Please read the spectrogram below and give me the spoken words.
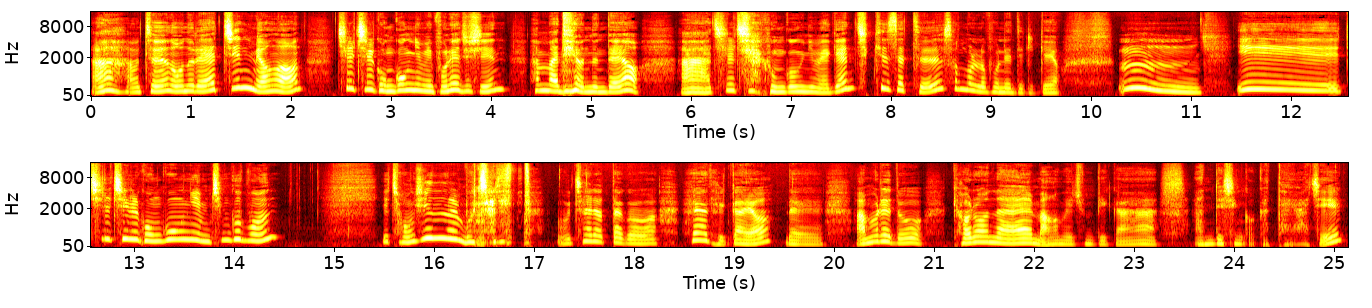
아, 아무튼 오늘의 찐 명언 7700님이 보내주신 한마디였는데요. 아, 7700님에겐 치킨 세트 선물로 보내드릴게요. 음, 이 7700님 친구분, 이 정신을 못 차렸다. 못 차렸다고 해야 될까요? 네. 아무래도 결혼할 마음의 준비가 안 되신 것 같아요, 아직.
